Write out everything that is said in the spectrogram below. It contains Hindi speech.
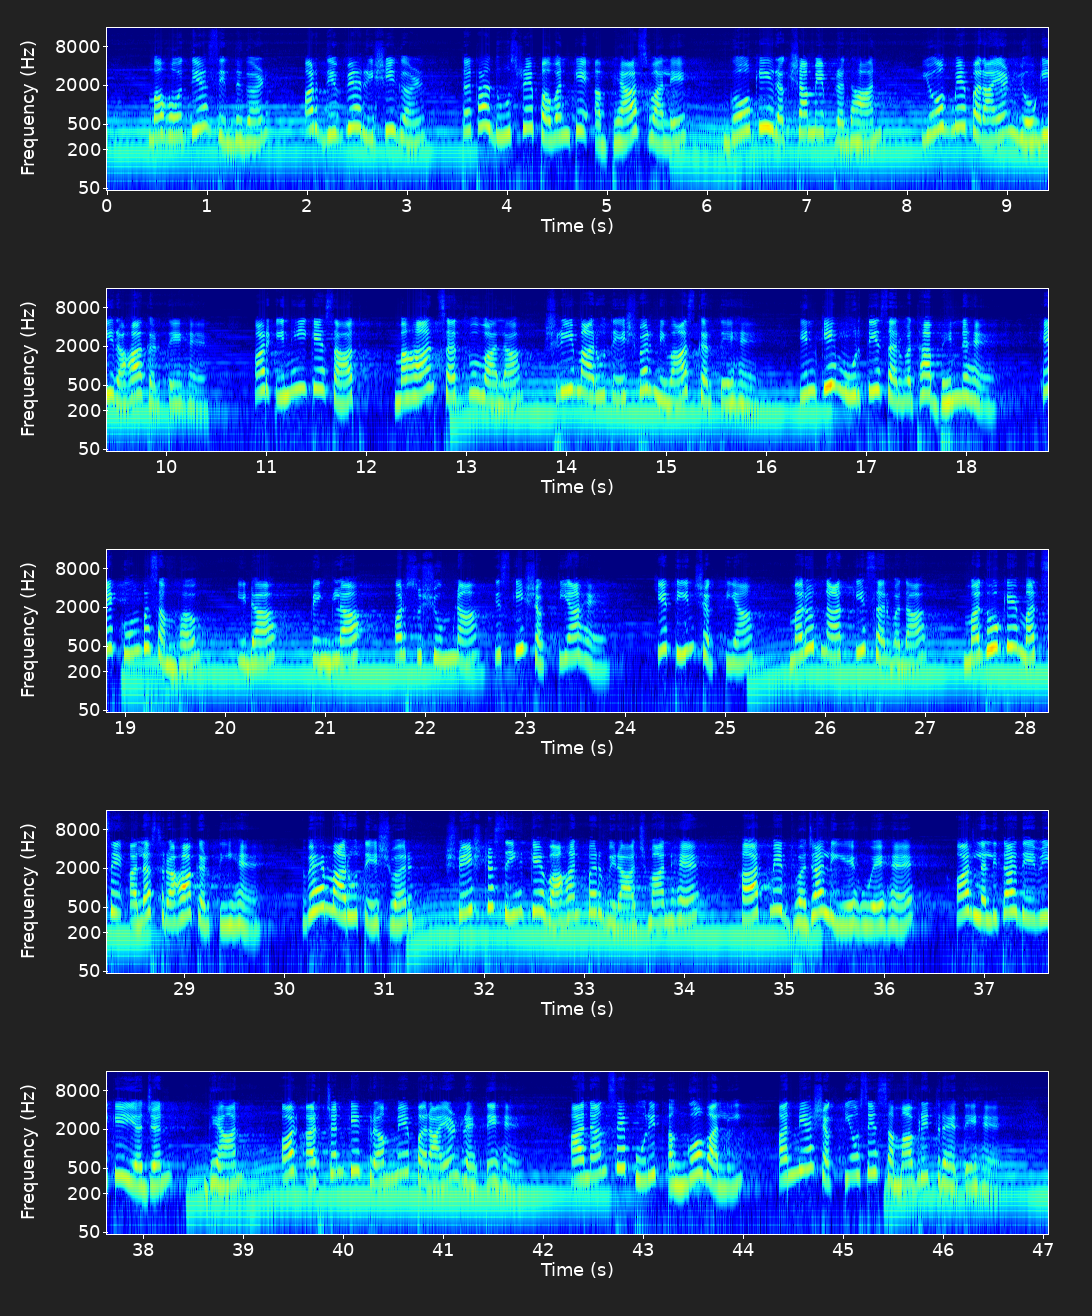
महोदय सिद्धगण और दिव्य ऋषिगण तथा दूसरे पवन के अभ्यास वाले गो की रक्षा में प्रधान, योग में परायण योगी रहा करते हैं और इन्हीं के साथ महान सत्व वाला श्री मारुतेश्वर निवास करते हैं। इनकी मूर्ति सर्वथा भिन्न है। हे कुंभ संभव, इडा, पिंगला और सुषुम्ना, इसकी शक्तियाँ हैं। ये तीन शक्तियाँ मरुदनाथ की सर्वदा मधु के मत से अलस रहा करती हैं। वह मारुतेश्वर श्रेष्ठ सिंह के वाहन पर विराजमान है, हाथ में ध्वजा लिए हुए है और ललिता देवी के यजन, ध्यान और अर्चन के क्रम में परायण रहते हैं। आनंद से पूरित अंगों वाली अन्य शक्तियों से समावृत रहते हैं।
